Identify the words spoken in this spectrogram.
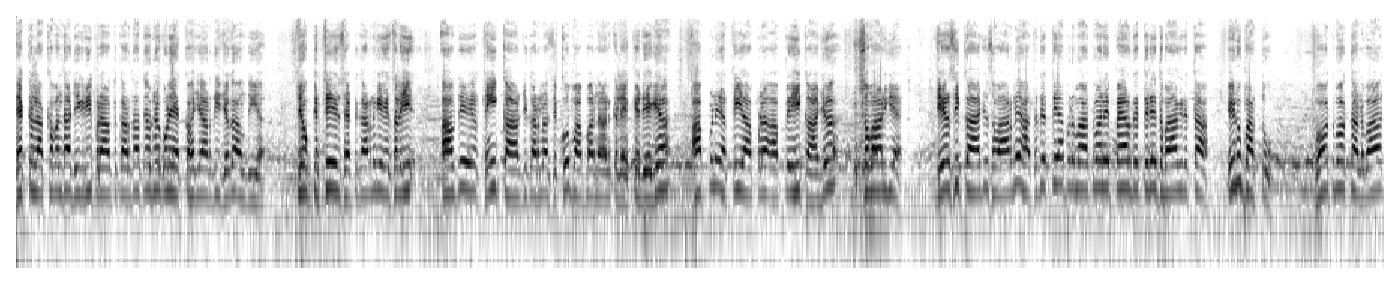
1 ਲੱਖ ਬੰਦਾ ਡਿਗਰੀ ਪ੍ਰਾਪਤ ਕਰਦਾ ਤੇ ਉਹਨਾਂ ਕੋਲੇ 1000 ਦੀ ਜਗ੍ਹਾ ਹੁੰਦੀ ਆ। ਤੇ ਉਹ ਕਿੱਥੇ ਸੈੱਟ ਕਰਨਗੇ? ਇਸ ਲਈ ਆਪਦੇ ਹੱਥੀਂ ਕਾਰਜ ਕਰਨਾ ਸਿੱਖੋ। ਬਾਬਾ ਨਾਨਕ ਲਿਖ ਕੇ ਦੇ ਗਿਆ। ਆਪਣੇ ਹੱਥੀਂ ਆਪਣਾ ਆਪੇ ਹੀ ਕਾਜ ਸਵਾਰੀਏ। ਜੇ ਅਸੀਂ ਕਾਜ ਸਵਾਰਨੇ, ਹੱਥ ਦਿੱਤੇ ਆ, ਪ੍ਰਮਾਤਮਾ ਨੇ, ਪੈਰ ਦਿੱਤੇ ਨੇ, ਦਿਮਾਗ ਦਿੱਤਾ, ਇਹਨੂੰ ਵਰਤੋ। ਬਹੁਤ ਬਹੁਤ ਧੰਨਵਾਦ।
